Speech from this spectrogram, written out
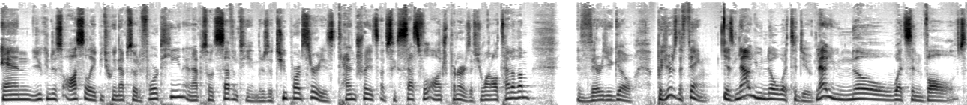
And you can just oscillate between episode 14 and episode 17. There's a two part series 10 traits of successful entrepreneurs. If you want all 10 of them, there you go. But here's the thing is now you know what to do. Now you know what's involved.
